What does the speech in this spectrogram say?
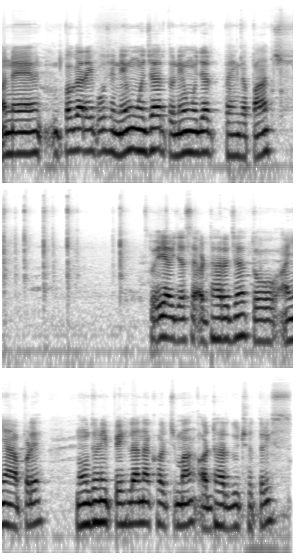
અને પગાર આપ્યો છે નેવું હજાર તો નેવું હજાર ભાગ્યા પાંચ. તો એ આવી જશે અઢાર હજાર તો અહીંયા આપણે નોંધણી પહેલાંના ખર્ચમાં અઢાર દુ છત્રીસ.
